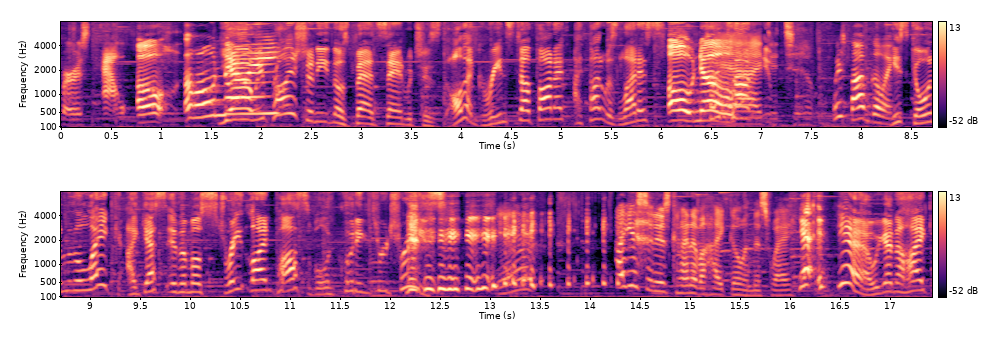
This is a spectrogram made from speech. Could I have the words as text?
first. Ow. Oh. Oh no. Yeah, we probably shouldn't eat those bad sandwiches. All that green stuff on it. I thought it was lettuce. Oh no. Yeah, I did too. Where's Bob going? He's going to the lake, I guess, in the most straight line possible, including through trees. Yeah. I guess it is kind of a hike going this way. Yeah, it's yeah, we got a hike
